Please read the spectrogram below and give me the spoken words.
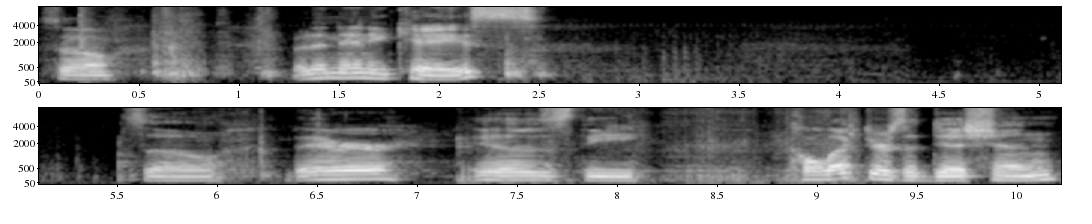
So, but in any case, so there is the collector's edition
